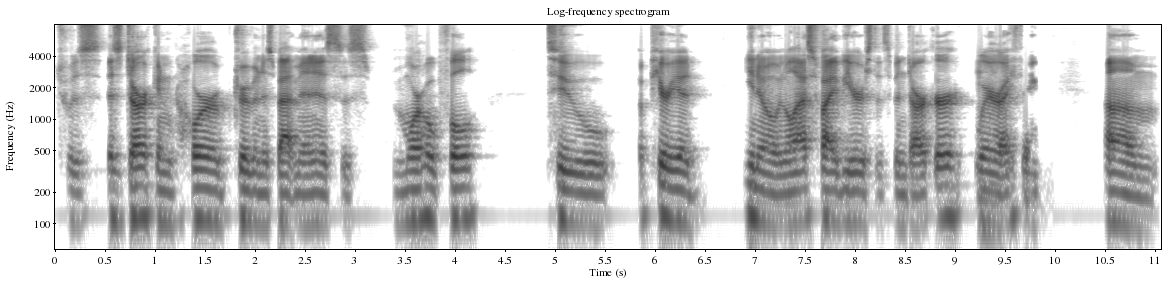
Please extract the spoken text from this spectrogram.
which was as dark and horror driven as Batman is, is more hopeful to a period, you know, in the last 5 years that's been darker, Mhm. where I think, um,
